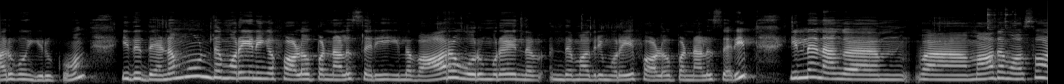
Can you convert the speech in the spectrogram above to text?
ஆர்வம் இருக்கும். இது தினமும் இந்த முறையை நீங்கள் ஃபாலோ பண்ணாலும் சரி இல்லை வாரம் ஒரு முறை இந்த இந்த மாதிரி முறையை ஃபாலோ பண்ணாலும் சரி இல்லை நாங்கள் மாத மாதம்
